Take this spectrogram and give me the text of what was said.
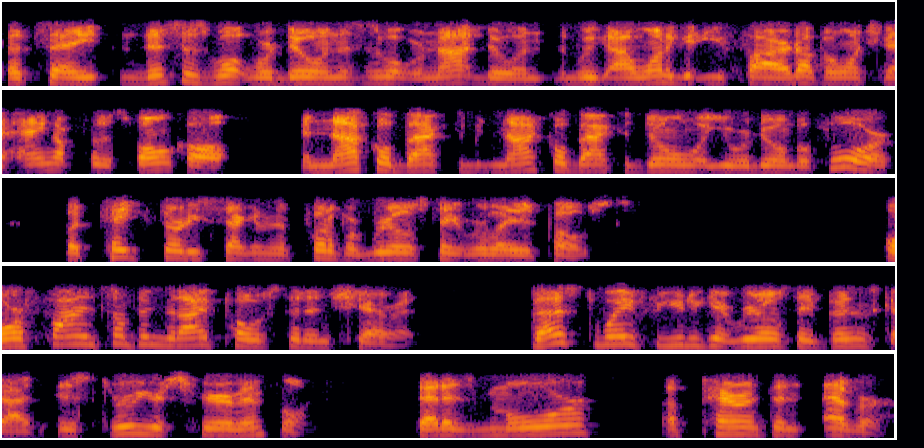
that say, "This is what we're doing. This is what we're not doing. We, I want to get you fired up. I want you to hang up for this phone call and not go back to not go back to doing what you were doing before, but take 30 seconds and put up a real estate related post, or find something that I posted and share it. Best way for you to get real estate business, guys, is through your sphere of influence. That is more apparent than ever.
